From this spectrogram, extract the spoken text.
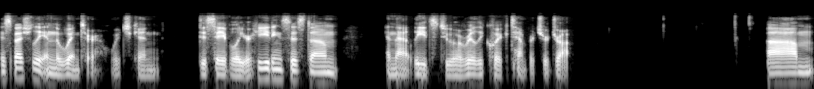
especially in the winter, which can disable your heating system, and that leads to a really quick temperature drop. Um,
